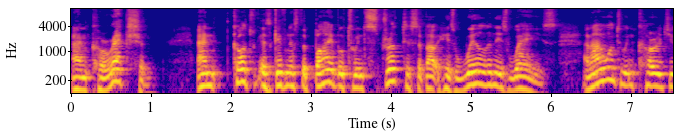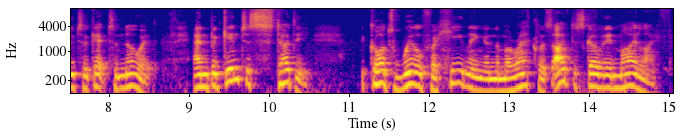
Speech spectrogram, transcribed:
and correction. And God has given us the Bible to instruct us about His will and His ways. And I want to encourage you to get to know it and begin to study God's will for healing and the miraculous. I've discovered in my life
